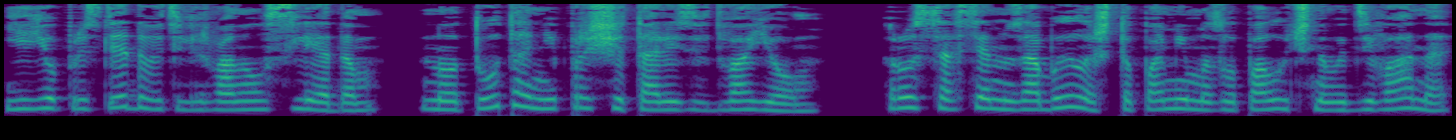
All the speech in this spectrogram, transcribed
Ее преследователь рванул следом, но тут они просчитались вдвоем. Рус совсем забыла, что помимо злополучного дивана,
